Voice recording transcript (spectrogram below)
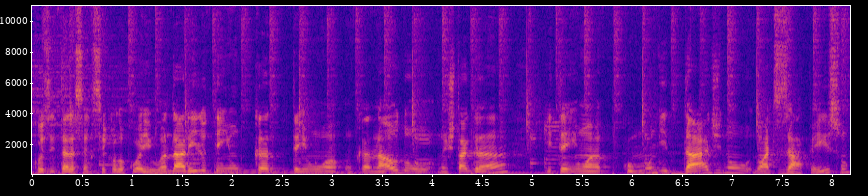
coisa interessante que você colocou aí. O Andarilho tem um, can, tem um, um canal no, no, Instagram e tem uma comunidade no, no, WhatsApp, é isso?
